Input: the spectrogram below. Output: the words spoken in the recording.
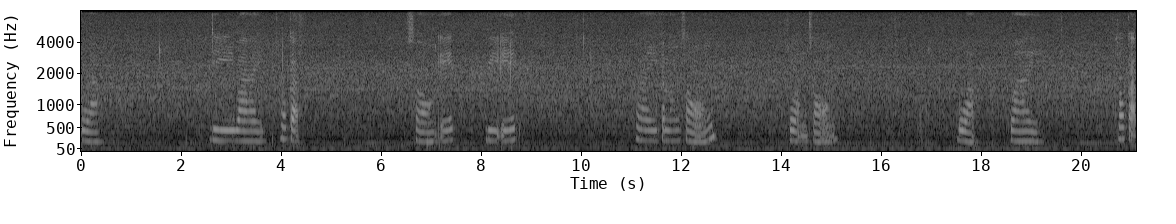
บวก dy เท่ากับ 2x dx y กำลังสองส่วนสองบวก y เท่ากับ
